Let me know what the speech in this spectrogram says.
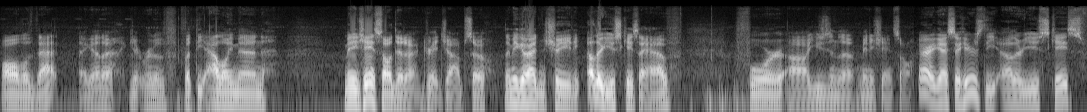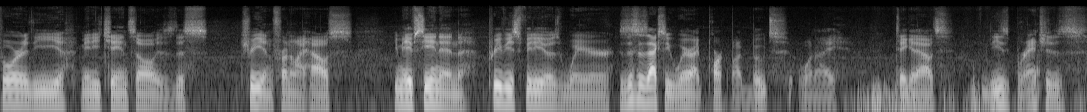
all of that I gotta get rid of, but the Alloyman mini chainsaw did a great job. So let me go ahead and show you the other use case I have for uh, using the mini chainsaw. All right guys, so here's the other use case for the mini chainsaw is this tree in front of my house. You may have seen in previous videos where, this is actually where I park my boats when I take it out. These branches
